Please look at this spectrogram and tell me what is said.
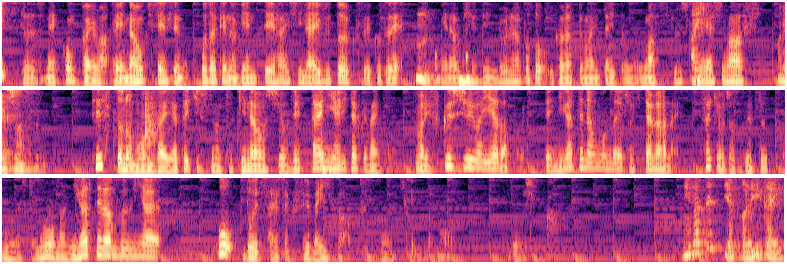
い、そうですね。今回は、えー、直樹先生のここだけの限定配信ライブトークということで、うん、えー、直樹先生にいろいろなことを伺ってまいりたいと思います。よろしくお願いします。はい、お願いします。テストの問題やテキストの解き直しを絶対にやりたくないと。つまり復習は嫌だと言って苦手な問題を解きたがらない。さっきもちょっと出たと思うんですけども、まあ、苦手な分野をどうやって対策すればいいかということなんですけれども、どうでしょうか？苦手ってやっぱり理解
